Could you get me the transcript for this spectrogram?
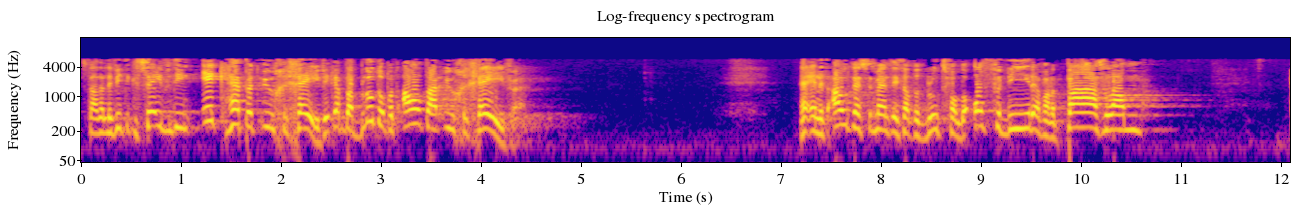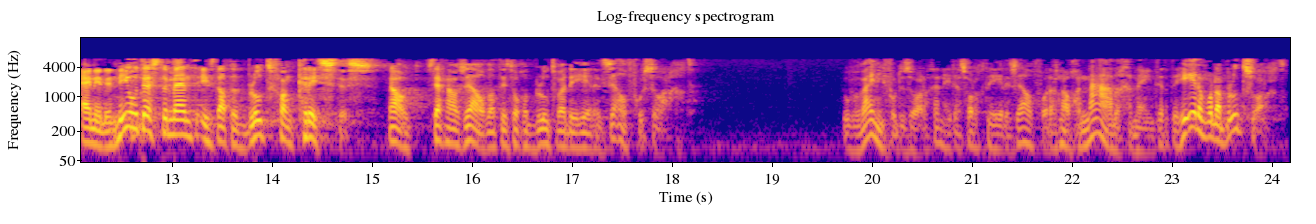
Staat in Leviticus 17, ik heb het u gegeven. Ik heb dat bloed op het altaar u gegeven. In het Oude Testament is dat het bloed van de offerdieren, van het paaslam. En in het Nieuwe Testament is dat het bloed van Christus. Nou, zeg nou zelf, dat is toch het bloed waar de Heer zelf voor zorgt. Daar hoeven wij niet voor te zorgen. Nee, daar zorgt de Heer zelf voor. Dat is nou genade gemeente, dat de Heer voor dat bloed zorgt.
